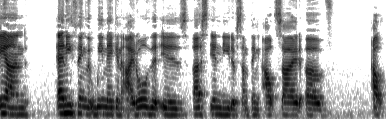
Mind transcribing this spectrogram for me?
And anything that we make an idol that is us in need of something outside of out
